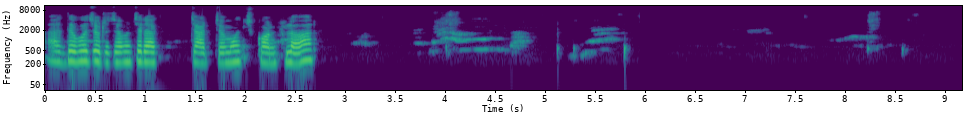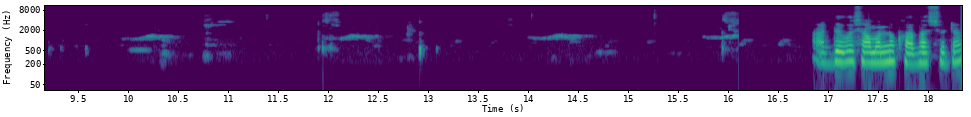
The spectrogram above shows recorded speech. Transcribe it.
আর দেবো ছোট চামচের এক চার চামচ কর্নফ্লাওয়ার। আর দেবো সামান্য খাবার সোডা।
